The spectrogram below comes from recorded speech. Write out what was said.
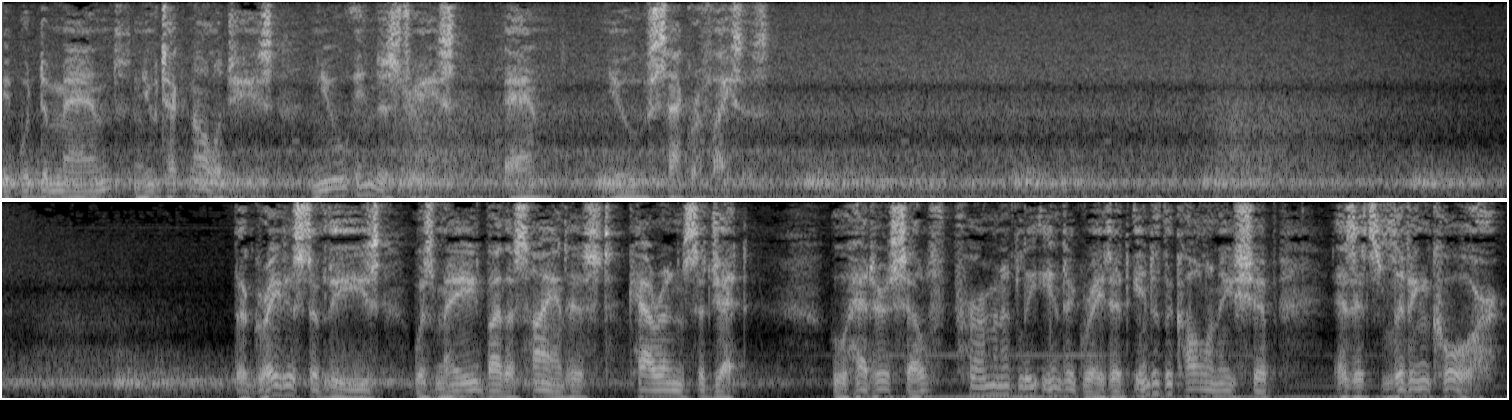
It would demand new technologies, new industries, and new sacrifices. Greatest of these was made by the scientist Karan S'jet, who had herself permanently integrated into the colony ship as its living core.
